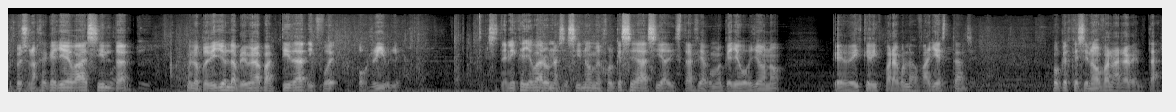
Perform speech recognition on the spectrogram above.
El personaje que lleva es Sildar. Me lo pedí yo en la primera partida y fue horrible. Si tenéis que llevar un asesino, mejor que sea así a distancia como el que llevo yo, ¿no? que veis que dispara con las ballestas. Porque es que si no os van a reventar.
